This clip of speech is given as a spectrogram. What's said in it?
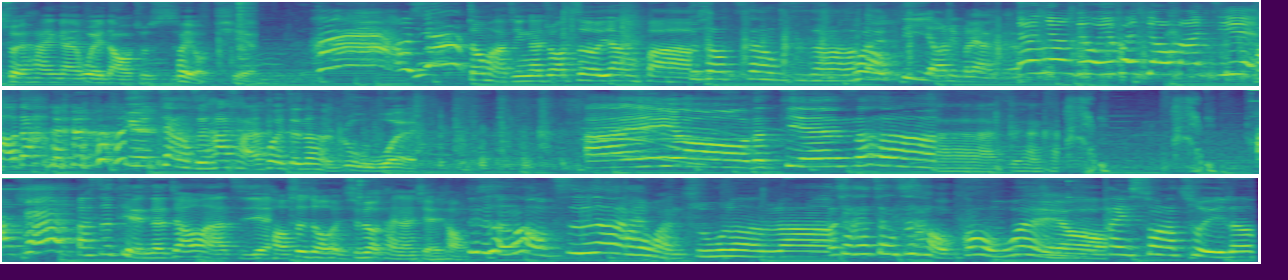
所以它应该味道就是会有甜。啊好香！椒麻鸡应该就要这样吧，就是要这样子啊。会豆地哦，你们两个。娘娘给我一份椒麻鸡。好的，因为这样子它才会真的很入味。哎呦，我的天呐！来来来，试看看，好吃。它是甜的椒麻鸡耶。好事多，你是不是有台南血统？其实很好吃啊，太晚猪了啦，而且它这样子好够味哦，太刷嘴了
